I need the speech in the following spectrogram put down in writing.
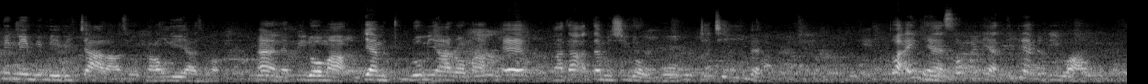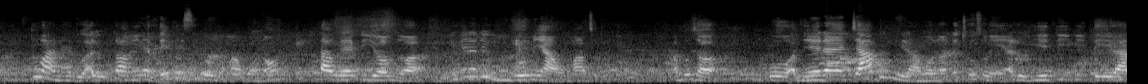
ဖိမိမိမိပြီးကြာလာဆိုခေါင်းလေးရဆိုတော့အဲ့ဒါနဲ့ပြီးတော့မှပြန်မထူလို့မရတော့မှအဲငါသားအသက်မရှိတော့ဘူးပေါ့ချက်ချင်းပဲသူကအဲ့ညဆုံးမနေကတိလည်းမတီးပါဘူး သူကလည်းသူအဲ့လိုတောင်းရင်းနဲ့တင်းတင်းစီလို့နေမှာပေါ့နော်တောက်လဲပြီးရောဆိုတော့ဒီနေ့တည်းဘူးလို့မရဘူးမဆိုအခုဆိုကိုအမြဲတမ်းကြားပူနေတာပေါ့နော်တချို့ဆိုရင်အဲ့လိုရေးတီးပြီးသေးတာ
